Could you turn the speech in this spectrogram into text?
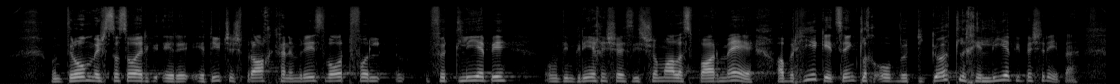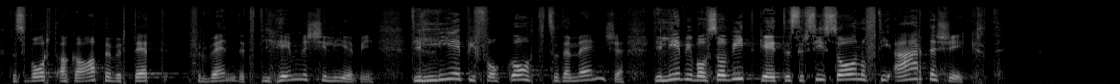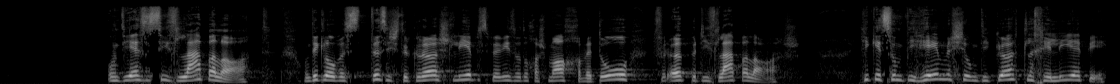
Und darum ist es so, in, in, in der deutschen Sprache kennen wir ein Wort für, für die Liebe und im Griechischen ist es schon mal ein paar mehr. Aber hier geht es eigentlich um, wird die göttliche Liebe beschrieben. Das Wort Agape wird dort verwendet. Die himmlische Liebe. Die Liebe von Gott zu den Menschen. Die Liebe, die so weit geht, dass er seinen Sohn auf die Erde schickt. Und Jesus sein Leben lässt. Und ich glaube, das ist der grösste Liebesbeweis, den du machen kannst, wenn du für jemanden dein Leben lässt. Hier geht es um die himmlische, um die göttliche Liebe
